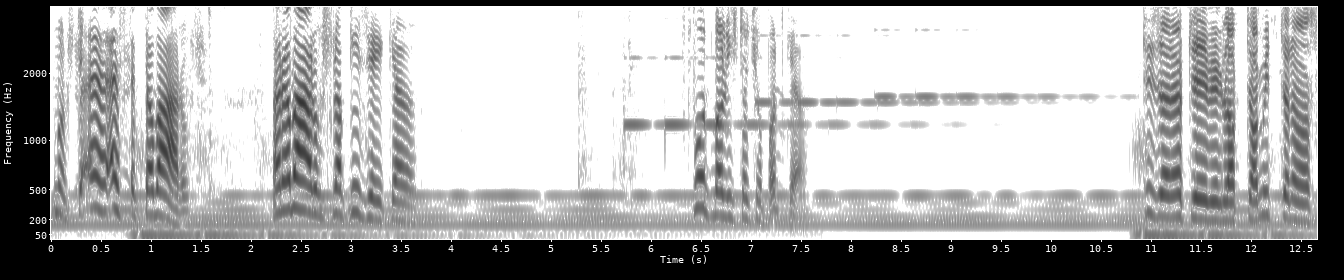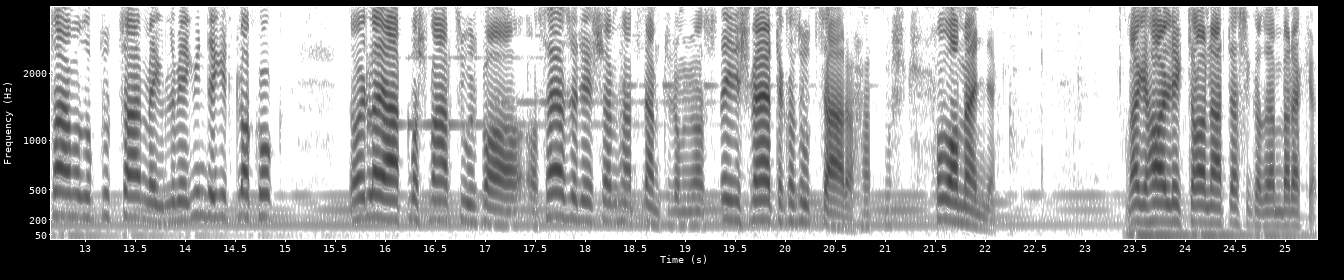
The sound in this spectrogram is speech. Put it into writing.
most e- ezt tett a város. Mert a városnak izé kell. Fotbalista csapat kell. 15 évig laktam itt a Számozok utcán, még, még mindig itt lakok. De hogy lejárt most márciusban a, szerződésem, hát nem tudom mi az. Én is mehetek az utcára, hát most hova menjek? Meg hajléktalaná teszik az embereket.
